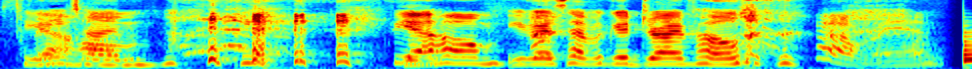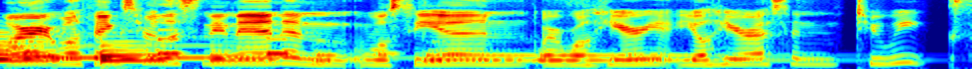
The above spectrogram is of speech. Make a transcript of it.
See you at home. See you at home. You guys have a good drive home. Oh man. All right. Well, thanks for listening in, and we'll see you in, or we'll hear you. You'll hear us in two weeks.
